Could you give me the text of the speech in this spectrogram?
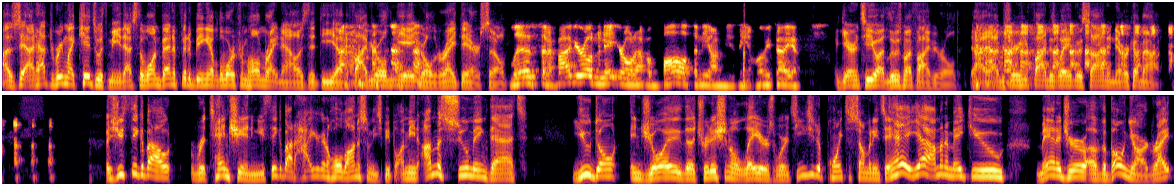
I would say I'd have to bring my kids with me. That's the one benefit of being able to work from home right now is that the uh, the five year old and the eight year old are right there. So listen, a five year old and an eight year old have a ball at the Neon Museum. Let me tell you. I guarantee you, I'd lose my five year old. I'm sure he'd find his way into a sign and never come out. As you think about retention and you think about how you're going to hold on to some of these people, I mean, I'm assuming that you don't enjoy the traditional layers where it's easy to point to somebody and say, Hey, yeah, I'm going to make you manager of the boneyard, right?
